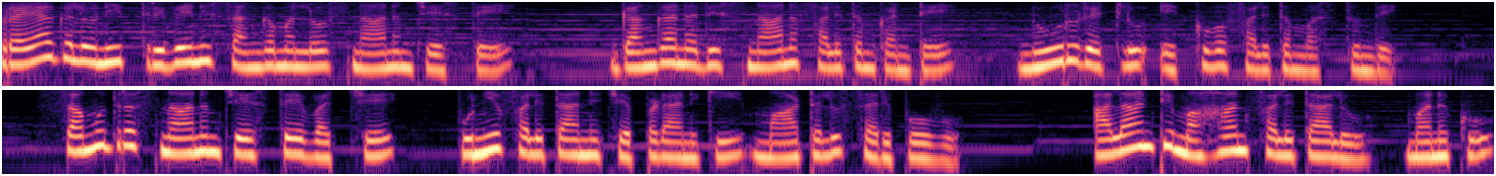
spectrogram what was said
ప్రయాగలోని త్రివేణి సంగమంలో స్నానం చేస్తే గంగానది స్నాన ఫలితం కంటే నూరు రెట్లు ఎక్కువ ఫలితం వస్తుంది. సముద్ర స్నానం చేస్తే వచ్చే పుణ్య ఫలితాన్ని చెప్పడానికి మాటలు సరిపోవు. అలాంటి మహాన్ ఫలితాలు మనకు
